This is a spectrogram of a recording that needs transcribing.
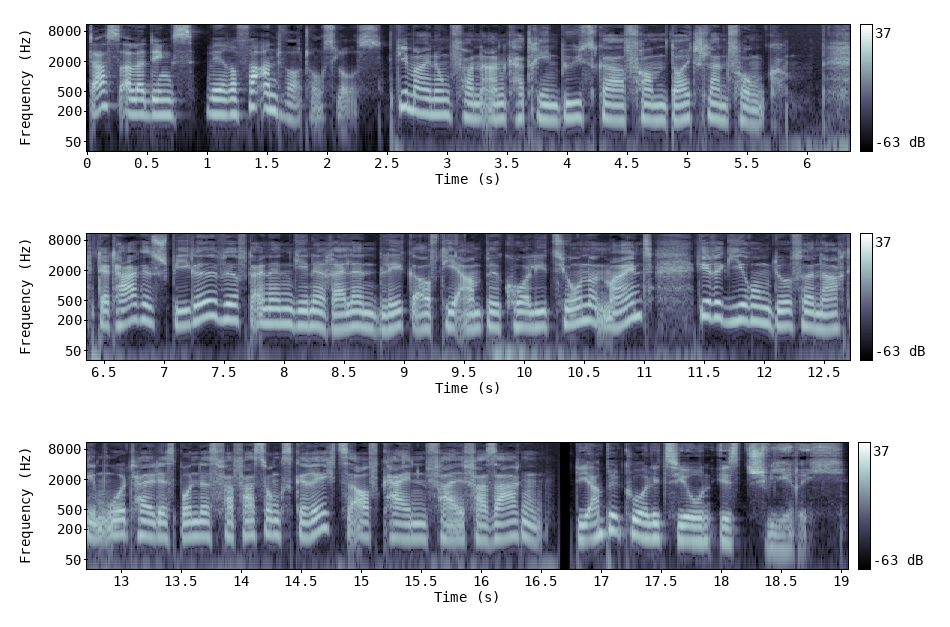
Das allerdings wäre verantwortungslos. Die Meinung von Ann-Kathrin Büsker vom Deutschlandfunk. Der Tagesspiegel wirft einen generellen Blick auf die Ampelkoalition und meint, die Regierung dürfe nach dem Urteil des Bundesverfassungsgerichts auf keinen Fall versagen. Die Ampelkoalition ist schwierig.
